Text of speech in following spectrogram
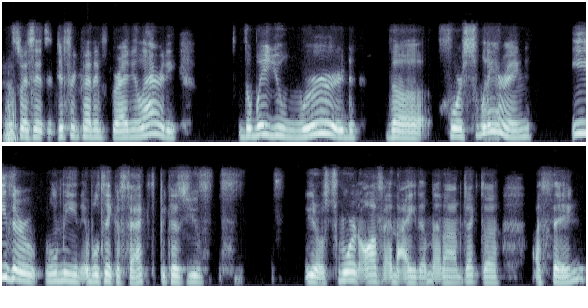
that's why I say it's a different kind of granularity. The way you word the forswearing either will mean it will take effect because you've you know sworn off an item, an object, a, a thing,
